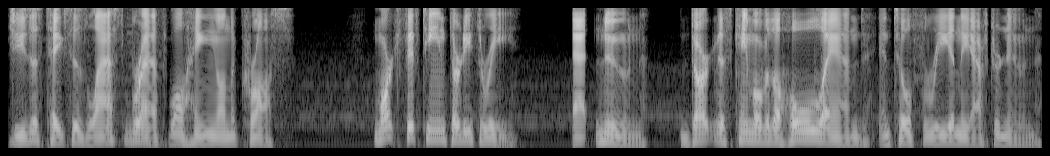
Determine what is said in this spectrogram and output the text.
Jesus takes his last breath while hanging on the cross. Mark 15:33. At noon, Darkness came over the whole land until 3 in the afternoon.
